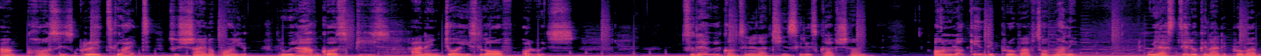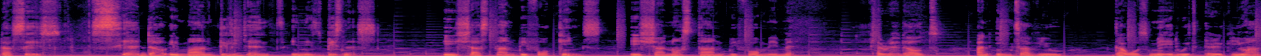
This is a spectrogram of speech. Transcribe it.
and cause His great light to shine upon you. You will have God's peace and enjoy His love always. Today we continue our Chin series caption Unlocking the Proverbs of Money. We are still looking at the proverb that says, Seer thou a man diligent in his business, he shall stand before kings, he shall not stand before me men. I read out an interview that was made with Eric Yuan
